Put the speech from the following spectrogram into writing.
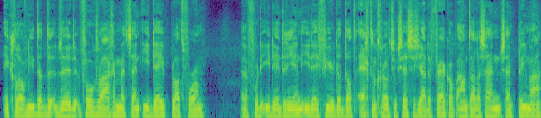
ik geloof niet dat de, de, de Volkswagen met zijn ID-platform eh, voor de ID3 en de ID4, dat dat echt een groot succes is. Ja, de verkoopaantallen zijn, zijn prima.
